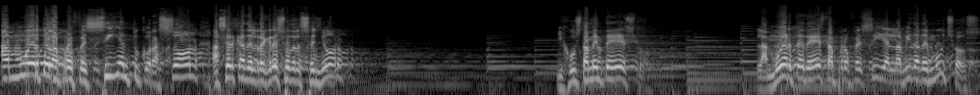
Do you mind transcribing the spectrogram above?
¿Ha muerto la profecía en tu corazón acerca del regreso del Señor? Y justamente esto, la muerte de esta profecía en la vida de muchos,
